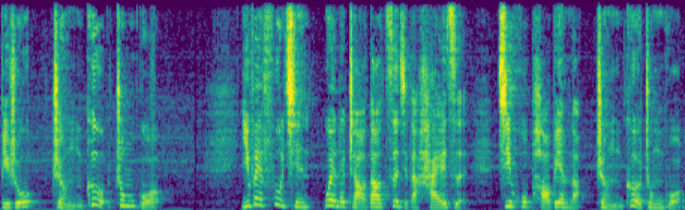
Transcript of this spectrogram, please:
比如整个中国。一位父亲为了找到自己的孩子，几乎跑遍了整个中国。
